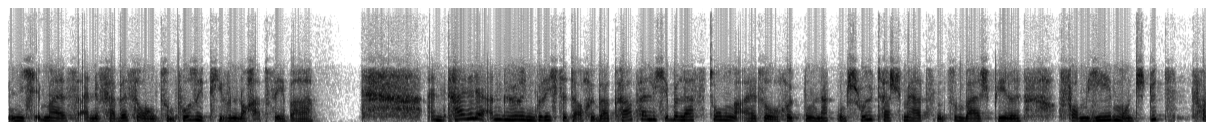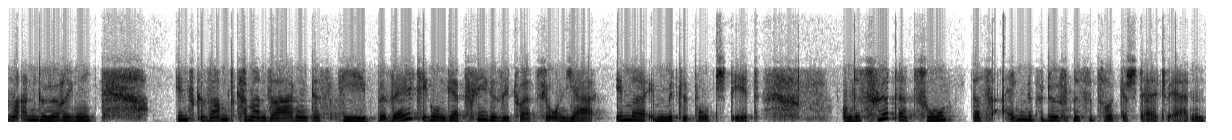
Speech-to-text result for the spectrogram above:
nicht immer ist eine Verbesserung zum Positiven noch absehbar. Ein Teil der Angehörigen berichtet auch über körperliche Belastungen, also Rücken, Nacken, Schulterschmerzen zum Beispiel vom Heben und Stützen von Angehörigen. Insgesamt kann man sagen, dass die Bewältigung der Pflegesituation ja immer im Mittelpunkt steht. Und es führt dazu, dass eigene Bedürfnisse zurückgestellt werden,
